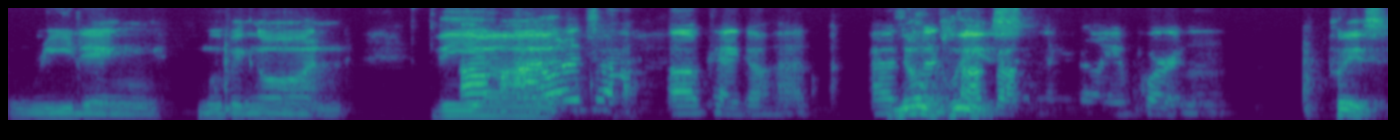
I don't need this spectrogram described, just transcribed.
Reading. Moving on. The um, uh, I want to talk. Okay, go ahead. I was no, going to talk about something really important. Please.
